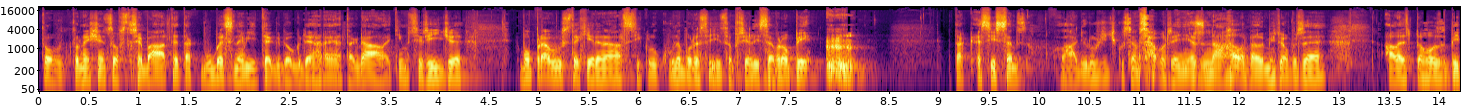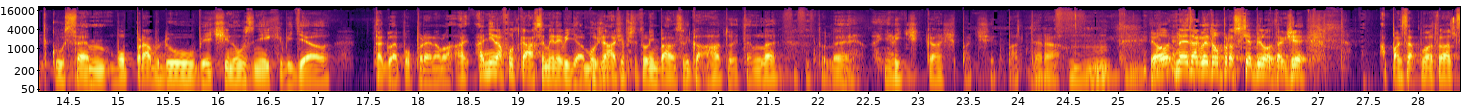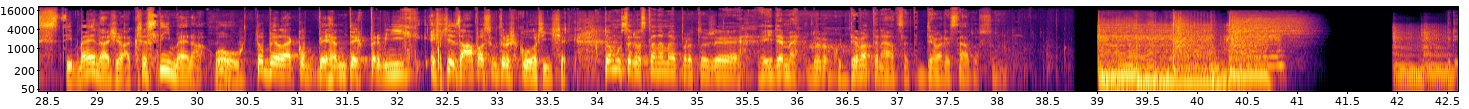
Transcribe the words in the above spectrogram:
To, to než něco vstřebáte, tak vůbec nevíte, kdo kde hraje a tak dále. Tím chci říct, že opravdu z těch 11 kluků nebo 10, co přijeli z Evropy, tak jestli jsem, Láďu Ružičku jsem samozřejmě znal velmi dobře, ale z toho zbytku jsem opravdu většinu z nich viděl takhle poprvé na Ani na fotkách jsem je neviděl. Možná, že před Olympádem jsem říkal, aha, to je tenhle, tohle je Anielička, Špaček, Patera. Mm-hmm. Jo, ne, takhle to prostě bylo. Takže a pak zapamatovat ty jména, že a křesný jména. Wow, to byl jako během těch prvních ještě zápasů trošku oříšek. K tomu se dostaneme, protože jdeme do roku 1998.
